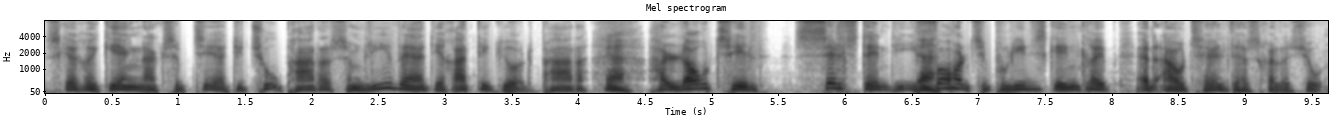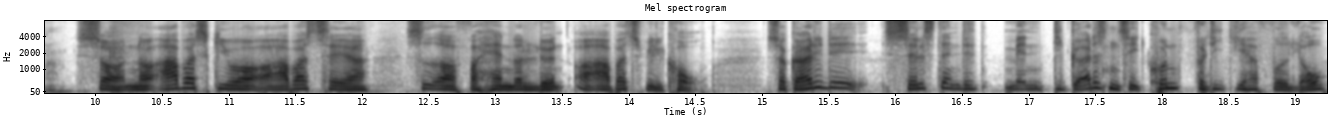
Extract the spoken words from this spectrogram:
skal regeringen acceptere, at de to parter, som ligeværdige retliggjort parter, ja. har lov til selvstændige ja. i forhold til politiske indgreb at aftale deres relationer. Så når arbejdsgiver og arbejdstager sidder og forhandler løn og arbejdsvilkår, så gør de det selvstændigt, men de gør det sådan set kun, fordi de har fået lov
